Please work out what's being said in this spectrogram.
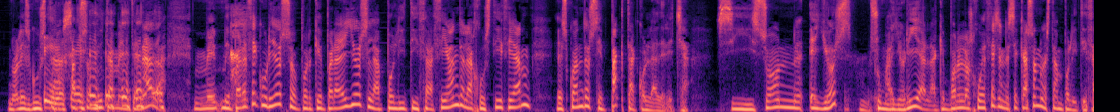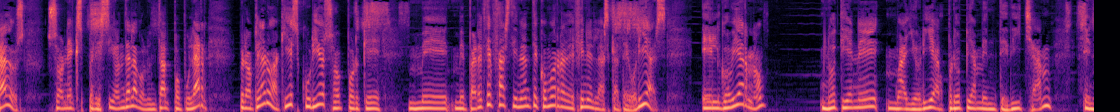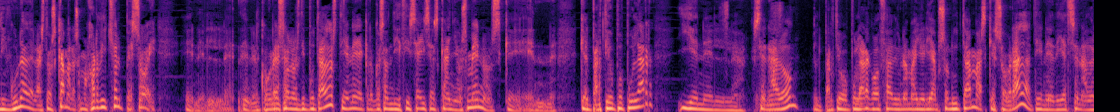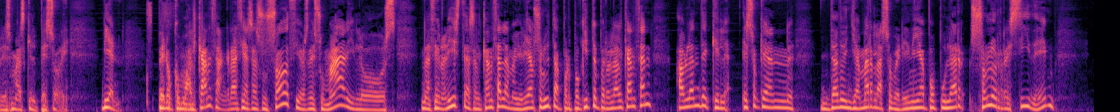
No les gusta absolutamente nada. Me, me, parece curioso porque para ellos la politización de la justicia es cuando se pacta con la derecha si son ellos, su mayoría, la que ponen los jueces, en ese caso no están politizados, son expresión de la voluntad popular. Pero claro, aquí es curioso porque me, me parece fascinante cómo redefinen las categorías. El gobierno, no tiene mayoría propiamente dicha en ninguna de las dos cámaras, o mejor dicho, el PSOE. En el, en el Congreso de los Diputados tiene, creo que son 16 escaños menos que, en, que el Partido Popular, y en el Senado, el Partido Popular goza de una mayoría absoluta más que sobrada, tiene 10 senadores más que el PSOE. Bien, pero como alcanzan, gracias a sus socios de Sumar y los nacionalistas, alcanzan la mayoría absoluta por poquito, pero la alcanzan, hablan de que eso que han dado en llamar la soberanía popular solo reside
